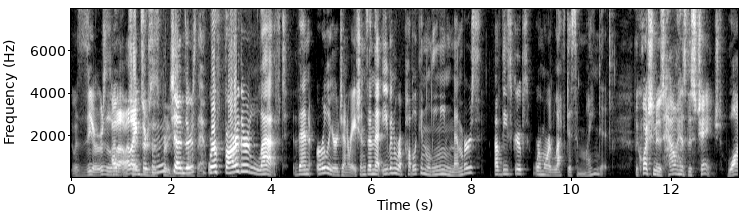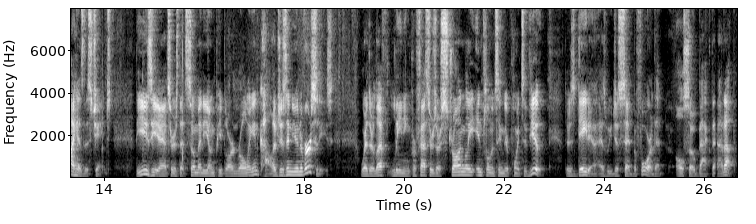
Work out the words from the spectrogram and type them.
it was Zers as well. Oh, I like Genzers is pretty good. We'll go with Genzers were farther left than earlier generations, and that even Republican-leaning members of these groups were more leftist-minded. The question is, how has this changed? Why has this changed? The easy answer is that so many young people are enrolling in colleges and universities, where their left leaning professors are strongly influencing their points of view. There's data, as we just said before, that also back that up.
